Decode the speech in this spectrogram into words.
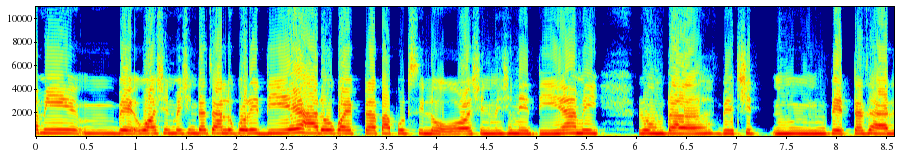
আমি ওয়াশিং মেশিনটা চালু করে দিয়ে আরও কয়েকটা কাপড় ছিল ওয়াশিং মেশিনে দিয়ে আমি রুমটা বেডশিট বেডটা ঝাড়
